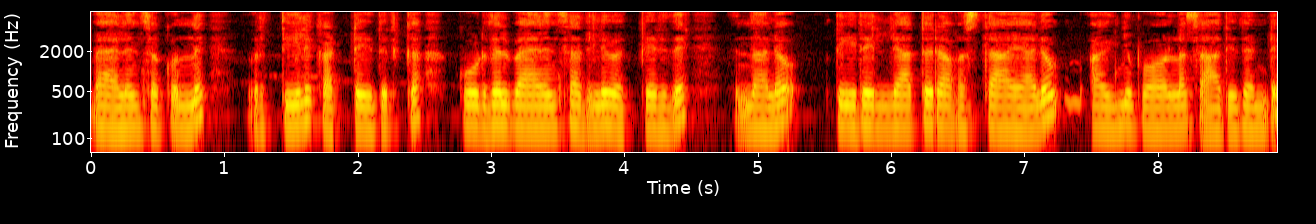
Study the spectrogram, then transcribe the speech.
ബാലൻസ് ഒക്കെ ഒന്ന് വൃത്തിയിൽ കട്ട് ചെയ്തെടുക്കുക. കൂടുതൽ ബാലൻസ് അതിൽ വെക്കരുത്. എന്നാലോ തീരെ ഇല്ലാത്തൊരവസ്ഥ ആയാലും അഴിഞ്ഞു പോകാനുള്ള സാധ്യത ഉണ്ട്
